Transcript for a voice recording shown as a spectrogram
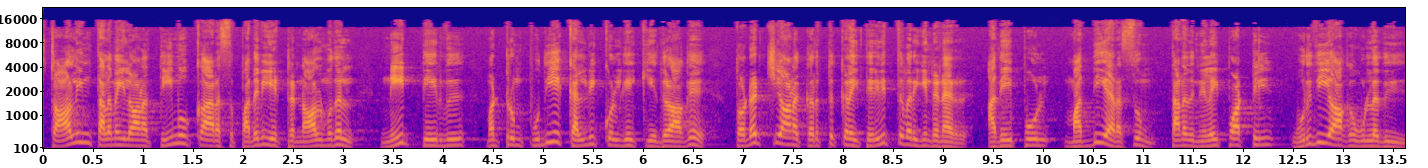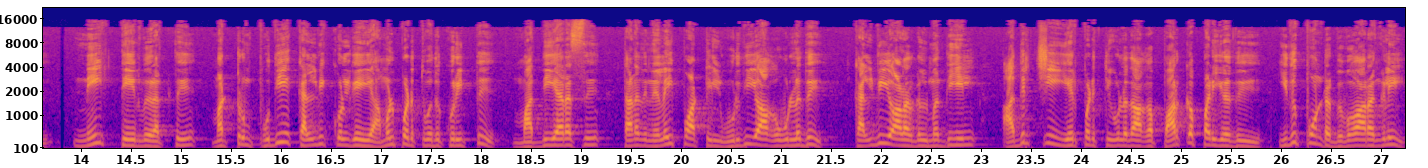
ஸ்டாலின் தலைமையிலான திமுக அரசு பதவியேற்ற நாள் முதல் நீட் தேர்வு மற்றும் புதிய கல்விக் கொள்கைக்கு எதிராக தொடர்ச்சியான கருத்துக்களை தெரிவித்து வருகின்றனர். அதேபோல் மத்திய அரசும் தனது நிலைப்பாட்டில் உறுதியாக உள்ளது. நீட் தேர்வு ரத்து மற்றும் புதிய கல்விக் கொள்கையை அமுல்படுத்துவது குறித்து மத்திய அரசு தனது நிலைப்பாட்டில் உறுதியாக உள்ளது. கல்வியாளர்கள் மத்தியில் அதிர்ச்சியை ஏற்படுத்தியுள்ளதாக பார்க்கப்படுகிறது. இது போன்ற விவகாரங்களில்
